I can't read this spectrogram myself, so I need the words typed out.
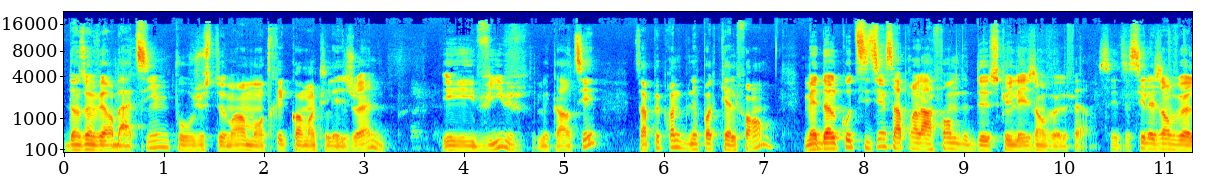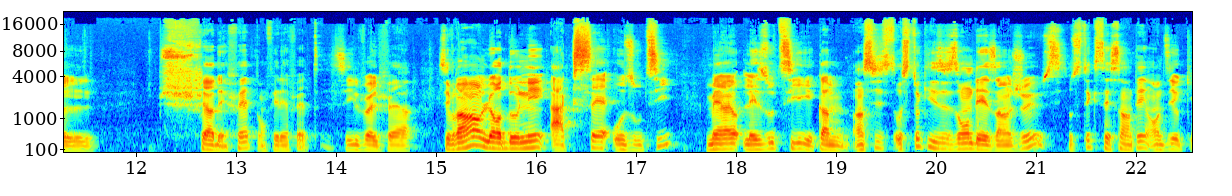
dans un verbatim pour justement montrer comment que les jeunes et vivent le quartier. Ça peut prendre n'importe quelle forme. Mais dans le quotidien, ça prend la forme de, ce que les gens veulent faire. Si les gens veulent faire des fêtes, on fait des fêtes. S'ils veulent faire... C'est vraiment leur donner accès aux outils, mais les outils, comme aussitôt qu'ils ont des enjeux, aussitôt que c'est santé, on dit, OK,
